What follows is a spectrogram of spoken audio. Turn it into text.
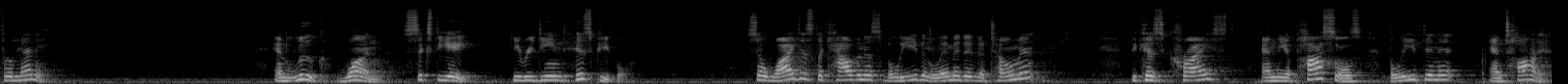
for many. And Luke 1, 68, he redeemed his people. So, why does the Calvinist believe in limited atonement? Because Christ and the apostles believed in it and taught it.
